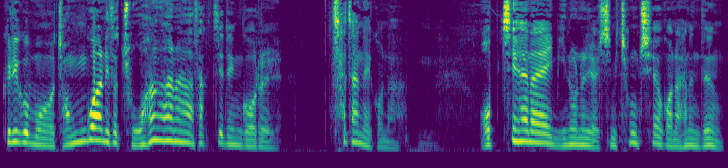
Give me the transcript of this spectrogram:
그리고 뭐 정관에서 조항 하나 삭제된 거를 찾아내거나 업체 하나의 민원을 열심히 청취하거나 하는 등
